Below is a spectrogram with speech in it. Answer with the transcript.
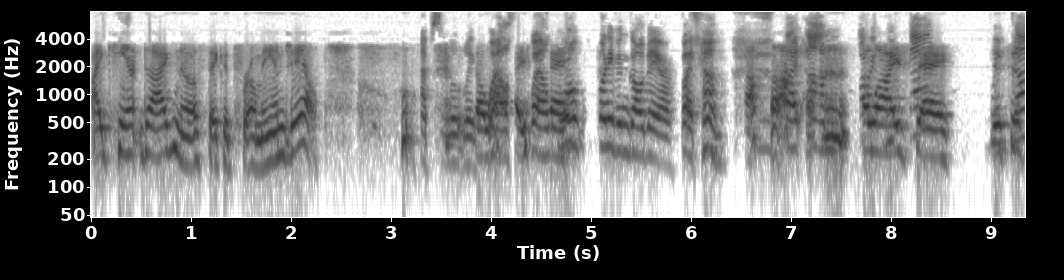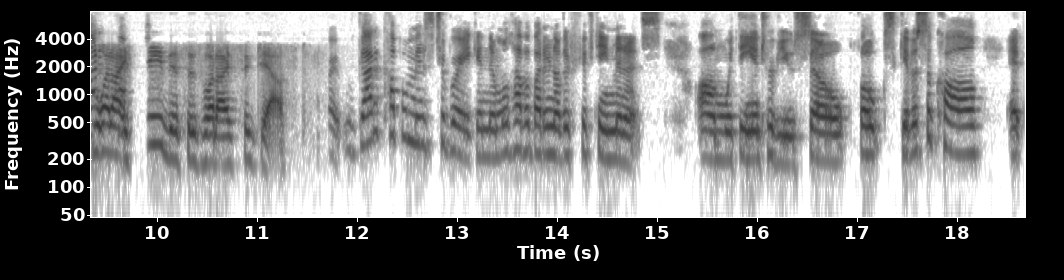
I can't diagnose. They could throw me in jail. Absolutely. so well, well, say, won't, won't even go there. But um, but um, so right, I got, say, this is what I see. This is what I suggest. Right, we've got a couple minutes to break, and then we'll have about another 15 minutes um, with the interview. So, folks, give us a call at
